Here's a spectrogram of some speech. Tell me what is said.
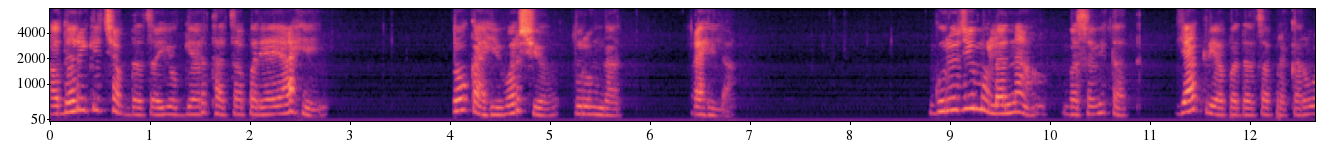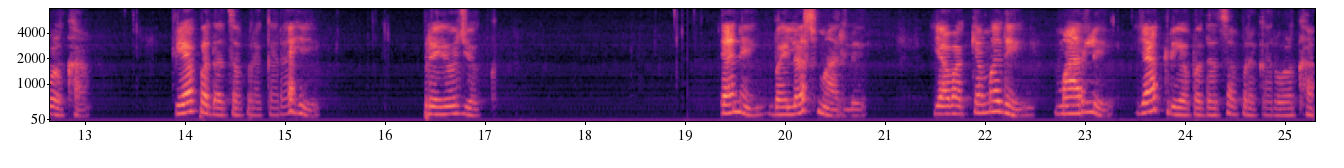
अधोरेखित शब्दाचा योग्य अर्थाचा पर्याय आहे. तो काही वर्ष तुरुंगात राहिला. गुरुजी मुलांना बसवितात. या क्रियापदाचा प्रकार ओळखा. क्रियापदाचा प्रकार आहे. प्रयोजक. त्याने बैलास मारले. या वाक्यामध्ये मारले या क्रियापदाचा प्रकार ओळखा.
